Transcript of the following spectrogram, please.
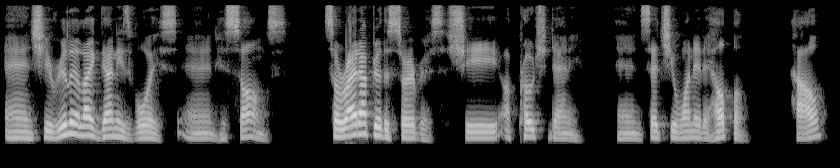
and she really liked Danny's voice and his songs. So, right after the service, she approached Danny and said she wanted to help him. How?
